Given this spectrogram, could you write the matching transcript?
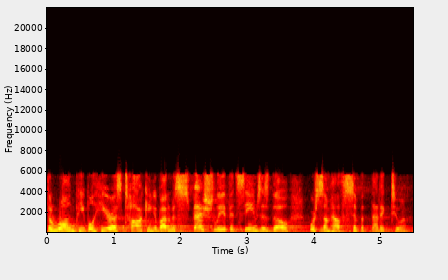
the wrong people hear us talking about him, especially if it seems as though we're somehow sympathetic to him.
